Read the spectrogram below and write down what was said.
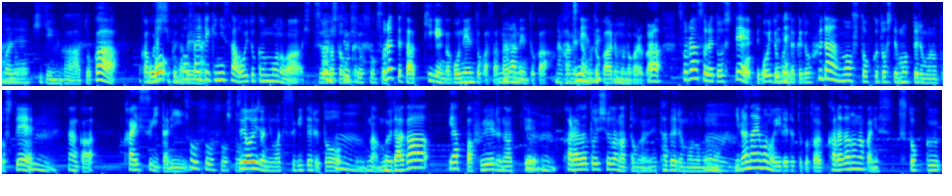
うだねの期限がとか防災的にさ置いとくものは必要だと思うけど。うそれってさ期限が5年とかさ7年とか8長めだもんね。年とかあるものがあるから、それはそれとして置いとくんだけど、普段のストックとして持ってるものとして、うん。なんか買いすぎたり必要以上に持ちすぎてると、うん。まあ無駄がやっぱ増えるなって、うんうん。体と一緒だなって思うよね。食べるものも、うん。いらないものを入れるってことは体の中にスストック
